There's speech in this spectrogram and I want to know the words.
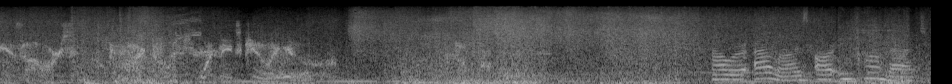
is ours. My pleasure. What needs killing? Our allies are in combat.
